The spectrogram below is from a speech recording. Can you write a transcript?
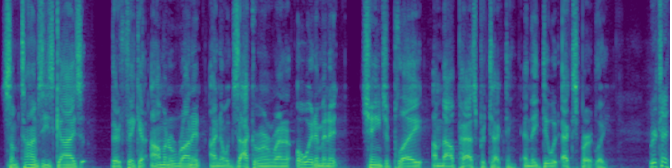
Sometimes these guys, they're thinking, I'm going to run it. I know exactly where I'm going to run it. Oh, wait a minute change of play. I'm now pass protecting, and they do it expertly. Rich, I,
